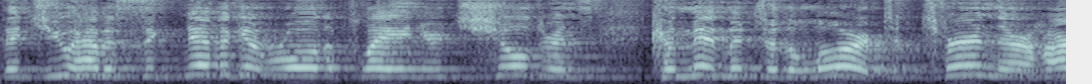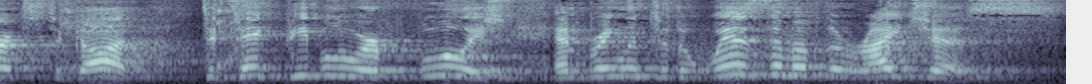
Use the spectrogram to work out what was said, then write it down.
that you have a significant role to play in your children's commitment to the Lord, to turn their hearts to God, to take people who are foolish and bring them to the wisdom of the righteous?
